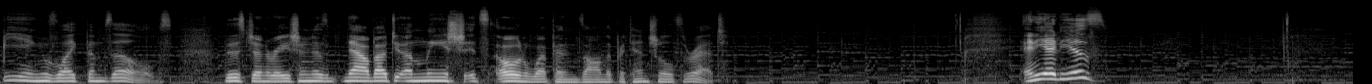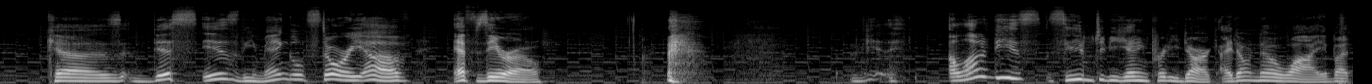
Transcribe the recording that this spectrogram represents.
beings like themselves. This generation is now about to unleash its own weapons on the potential threat. Any ideas? Because this is the mangled story of F Zero. A lot of these seem to be getting pretty dark. I don't know why, but.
